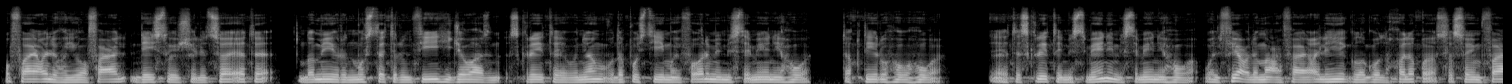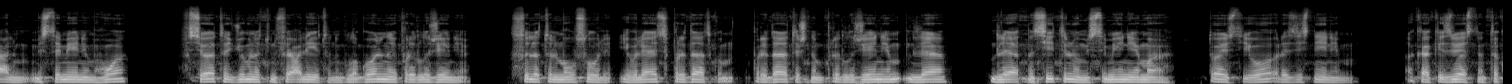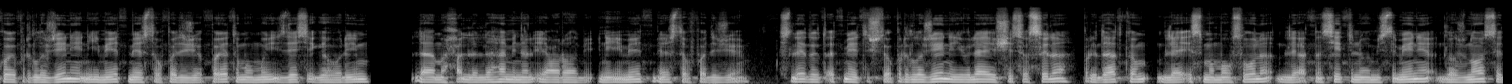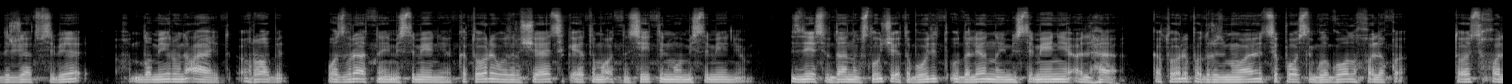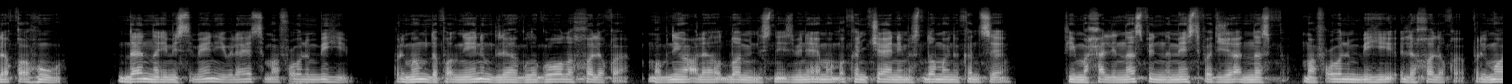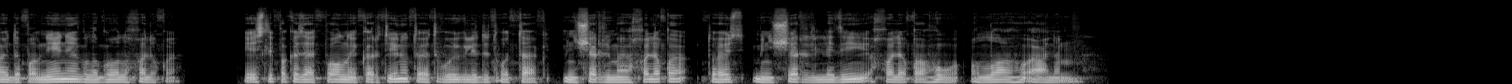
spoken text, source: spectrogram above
وفاعله его фа'аль, действующее лицо это ضمير مستتر فيه جواز скрытое в нем в допустимой форме местоимение هو تقديره هو это скрытое местоимение местоимение هو والفعل مع فاعله глагол خلق со своим фа'алем местоимением هو все это джумлатун фи'алиятун глагольное предложение Сулятуль маусули является придатком, придаточным предложением для для относительного местоимения ма, то есть его разъяснением. А как известно, такое предложение не имеет места в падеже, поэтому мы здесь и говорим «ла махалля ляха мин аль не имеет места в падеже. Следует отметить, что предложение, являющееся сыла, придатком для исма маусула, для относительного местоимения, должно содержать в себе дамирун айд, рабит, возвратное местоимение, которое возвращается к этому относительному местоимению. Здесь в данном случае это будет удаленное местоимение «альха», которое подразумевается после глагола «холяка», то есть «холякаху». Данное местоимение является мафулем бихи, прямым дополнением для глагола «холяка», мабни аля домин с неизменяемым окончанием с домой на конце. Фи махали наспин на месте падежа насп мафулем бихи или «холяка», прямое дополнение глагола «холяка». Если показать полную картину, то это выглядит вот так. «Мин шарри ма холяка то есть мин шарри лади халакаху. Аллаху а'лам.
